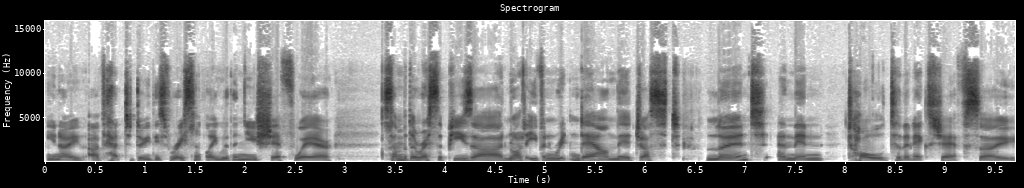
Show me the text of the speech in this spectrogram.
you know, I've had to do this recently with a new chef where some of the recipes are not even written down; they're just learnt and then told to the next chef. So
